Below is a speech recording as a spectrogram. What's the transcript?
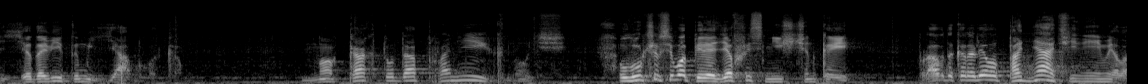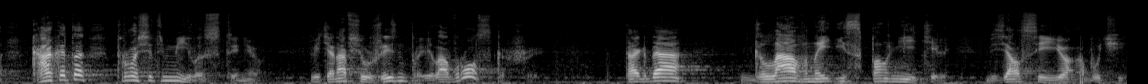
ядовитым яблоком. Но как туда проникнуть? Лучше всего переодевшись нищенкой. Правда, королева понятия не имела, как это просит милостыню. Ведь она всю жизнь провела в роскоши. Тогда главный исполнитель взялся ее обучить.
